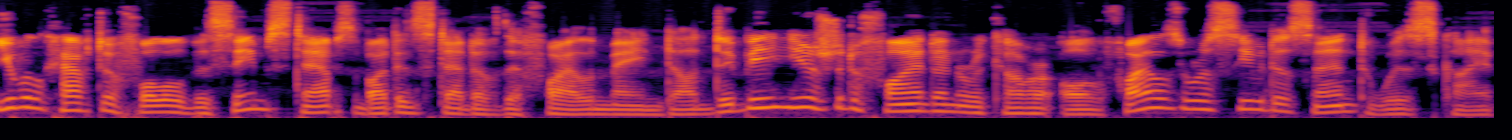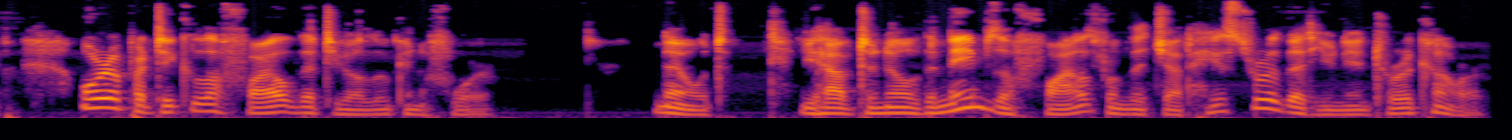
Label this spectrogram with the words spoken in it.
You will have to follow the same steps, but instead of the file main.db, you should find and recover all files received or sent with Skype, or a particular file that you are looking for. Note: You have to know the names of files from the chat history that you need to recover.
